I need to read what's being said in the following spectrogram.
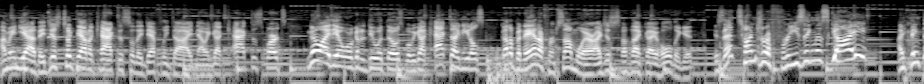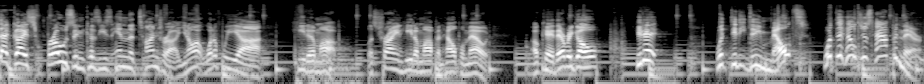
I mean, yeah, they just took down a cactus, so they definitely died. Now we got cactus parts. No idea what we're gonna do with those, but we got cacti needles. Got a banana from somewhere. I just saw that guy holding it. Is that tundra freezing this guy? I think that guy's frozen because he's in the tundra. You know what? What if we, uh, heat him up? Let's try and heat him up and help him out. Okay, there we go. He did... What, did he, did he melt? What the hell just happened there?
